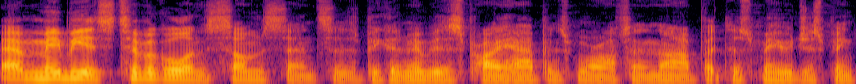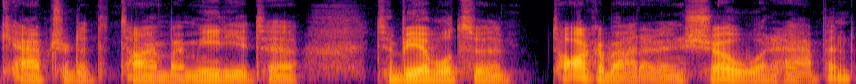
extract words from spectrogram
Uh, maybe it's typical in some senses because maybe this probably happens more often than not. But this maybe just been captured at the time by media to to be able to talk about it and show what happened.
